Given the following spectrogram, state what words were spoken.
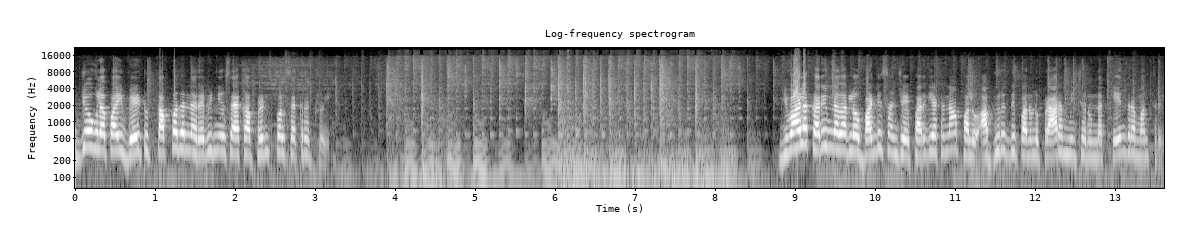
ఉద్యోగులపై వేటు తప్పదన్న రెవెన్యూ శాఖ ప్రిన్సిపల్ సెక్రటరీ. ఇవాళ కరీంనగర్లో బండి సంజయ్ పర్యటన పలు అభివృద్ధి పనులు ప్రారంభించనున్న కేంద్ర మంత్రి.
